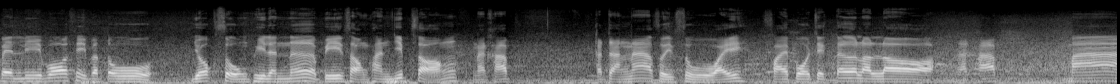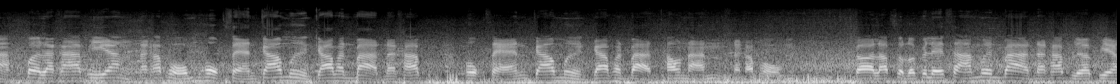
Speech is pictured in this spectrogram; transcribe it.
เป็น r e v o 4ประตู ยกสูง p ี l นเนอร์ปี 2022 นะครับ กระจังหน้าสวยๆ ไฟโปรเจคเตอร์หล่อๆ นะครับ มาเปิดราคาเพียงนะครับผม 699,000 บาทนะครับ 699,000 บาทเท่านั้นนะครับผม ก็รับส่วนลดไปเลย 30,000 บาทนะครับ เหลือเพียง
